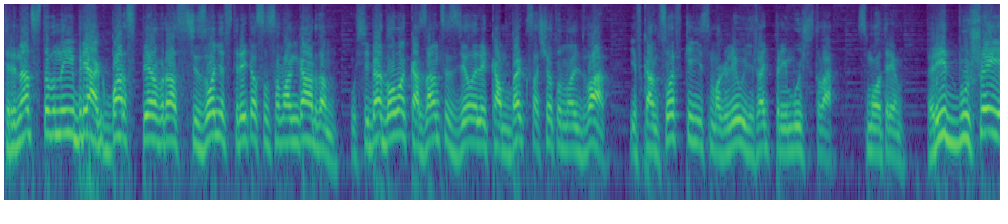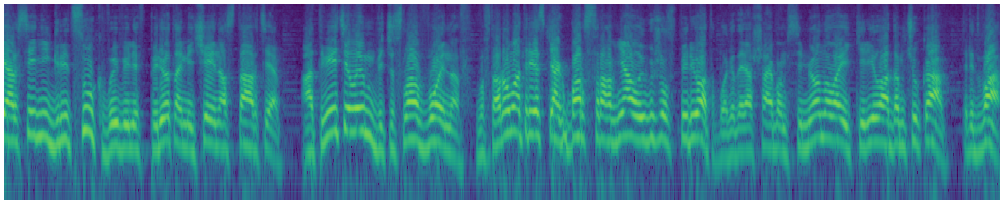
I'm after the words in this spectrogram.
13 ноября Акбарс в первый раз в сезоне встретился с «Авангардом». У себя дома казанцы сделали камбэк со счета 0-2 и в концовке не смогли удержать преимущество. Смотрим. Рид Буше и Арсений Грицук вывели вперед мячей на старте. Ответил им Вячеслав Войнов. Во втором отрезке Акбарс сравнял и вышел вперед, благодаря шайбам Семенова и Кирилла Адамчука. 3-2.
